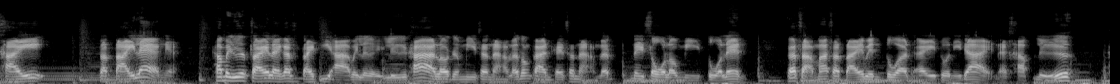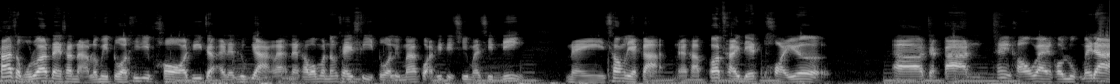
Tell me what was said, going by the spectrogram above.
ใช้สไตล์แรกเนี่ยถ้าไม่รู้สไตล์อะไรก็สไตล์ TR ไปเลย หรือถ้าเราจะมีสนามแล้วต้องการใช้สนามแล้วในโซเรามีตัวเล่น ก็สามารถสไตล์เป็นตัวไอตัวนี้ได้นะครับหรือถ้าสมมุติว่าในสนามเรามีตัวที่พอที่จะอะไรทุกอย่างแล้วนะครับว่ามันต้องใช้ 4 ตัวหรือมากกว่าที่ติดชื่อ Machining ในช่องเรียกการ์ดนะครับก็ใช้ Dead Toyer อ่า จากการให้เขาแวนเขาลุกไม่ได้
